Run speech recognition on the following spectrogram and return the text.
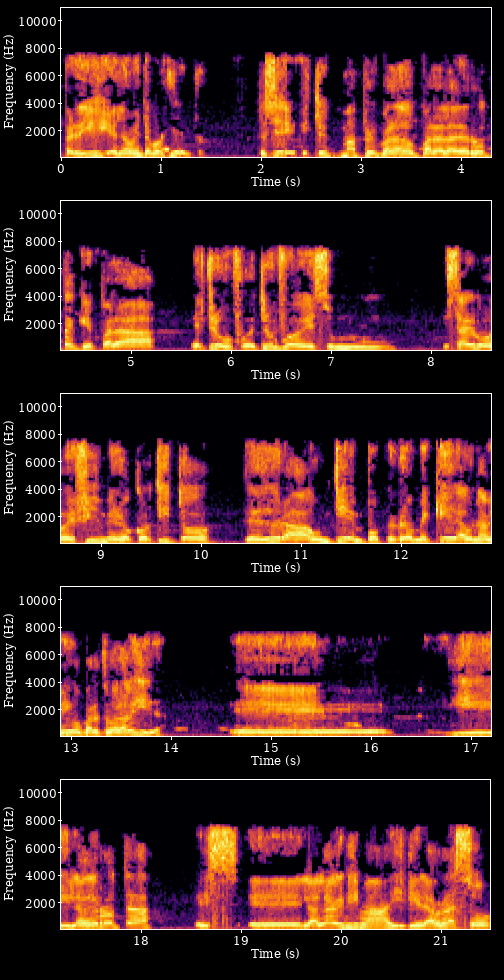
Perdí el 90%. Entonces estoy más preparado para la derrota que para el triunfo. El triunfo es un es algo efímero, cortito, que dura un tiempo, pero me queda un amigo para toda la vida. Eh, y la derrota es eh, la lágrima y el abrazo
